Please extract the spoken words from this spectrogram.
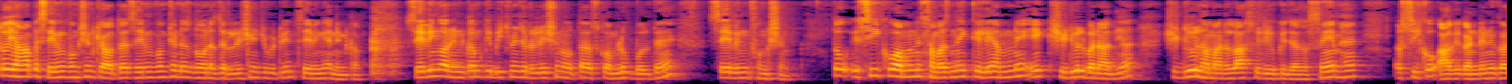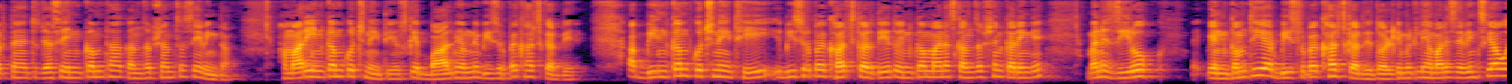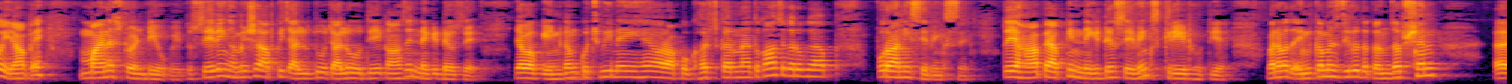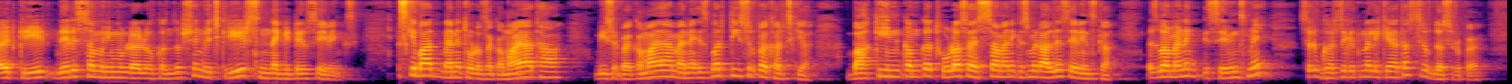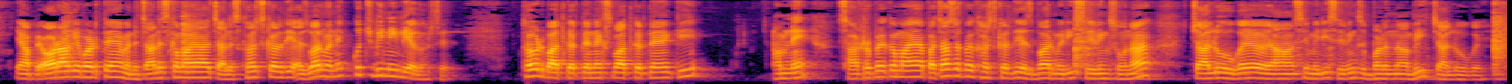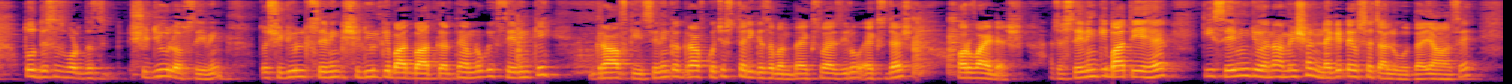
तो यहाँ पे सेविंग फ़ंक्शन क्या होता है? Saving function is known as the relationship between saving and income saving और इनकम के बीच में जो रिलेशन होता है, उसको हम लोग बोलते हैं सेविंग फ़ंक्शन तो इसी को हमने समझने के लिए हमने एक शेड्यूल बना दिया। शेड्यूल हमारा लास्ट वीडियो के जैसा सेम है। उसी को आगे कंटिन्यू करते हैं। तो जैसे इनकम था कंजप्शन था सेविंग था। हमारी इनकम कुछ नहीं थी। उसके बाद में हमने बीस रुपये खर्च कर दिए। अब इनकम कुछ नहीं थी। बीस रुपये खर्च कर दिए तो इनकम माइनस कंजप्शन करेंगे। मैंने ज़ीरो इनकम थी और बीस रुपए खर्च कर दिए। तो अल्टीमेटली हमारी सेविंग्स क्या हो गई? यहाँ पे माइनस ट्वेंटी हो गई। तो सेविंग हमेशा आपकी चालू तो चालू होती है। कहाँ से? नेगेटिव से। जब आपकी इनकम कुछ भी नहीं है और आपको खर्च करना है तो कहाँ से करोगे आप? पुरानी सेविंग्स से। तो यहाँ पे आपकी नेगेटिव सेविंग्स क्रिएट होती है। One of the income is zero the consumption it create there is some minimum level of consumption which creates negative savings इसके बाद मैंने थोड़ा सा कमाया था, बीस रुपये कमाया, मैंने इस बार तीस रुपये खर्च किया। बाकी इनकम का थोड़ा सा हिस्सा मैंने किसमें डाल दिया? सेविंग्स का। इस बार मैंने सेविंग्स में सिर्फ़ घर से कितना लेके आया था? सिर्फ़ दस रुपये यहाँ पे और आगे बढ़ते हैं, मैंने चालीस कमाया, चालीस खर्च कर दिया। इस बार मैंने कुछ भी नहीं लिया घर से। थर्ड बात करते हैं नेक्स्ट बात करते हैं कि हमने साठ रुपये कमाया, पचास रुपये खर्च कर दिया इस बार मेरी सेविंग्स होना चालू हो गए और यहाँ से मेरी सेविंग्स बढ़ना भी चालू हो गई। तो this is what the schedule of saving तो शेड्यूल सेविंग शेड्यूल के बाद बात करते हैं, हम लोग एक सेविंग के ग्राफ की। सेविंग का ग्राफ कुछ इस तरीके से बनता है X Y zero X dash और वाई डैश अच्छा सेविंग की बात यह है कि सेविंग जो है ना हमेशा नेगेटिव से चालू होता है यहाँ से,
